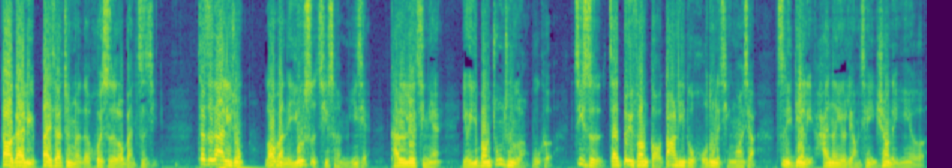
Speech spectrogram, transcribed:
大概率败下阵来的会是老板自己。在这个案例中，老板的优势其实很明显，开了六七年，有一帮忠诚的老顾客，即使在对方搞大力度活动的情况下，自己店里还能有两千以上的营业额，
